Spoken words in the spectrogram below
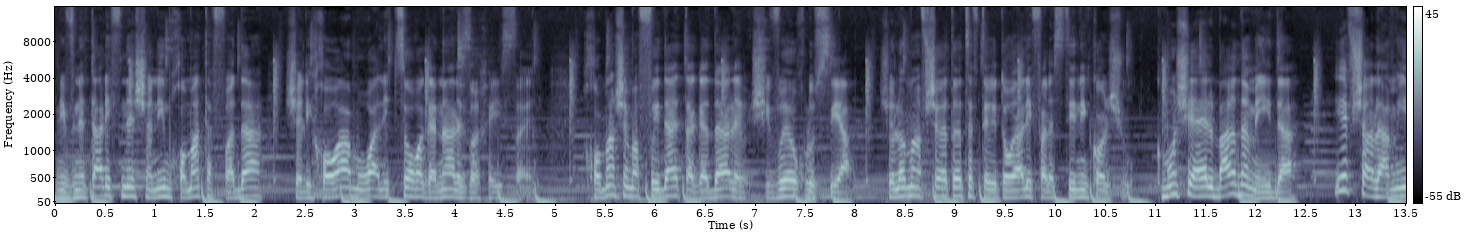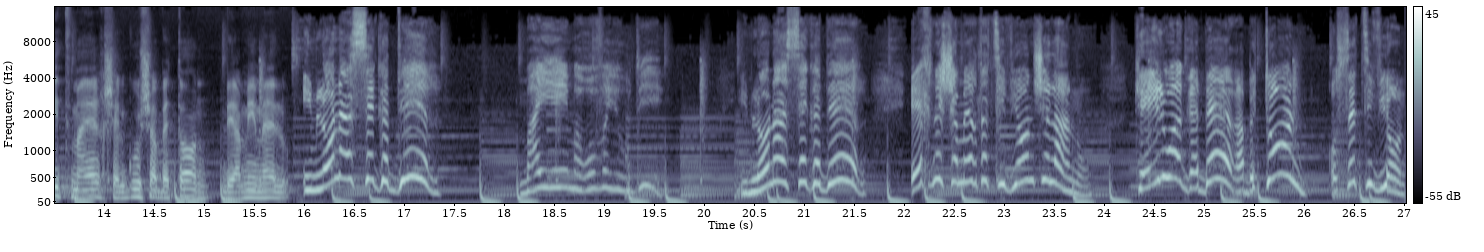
נבנתה לפני שנים חומת הפרדה שלכאורה אמורה ליצור הגנה על אזרחי ישראל. חומה שמפרידה את הגדה לשברי אוכלוסייה, שלא מאפשרת רצף טריטוריאלי פלסטיני כלשהו. כמו שיעל ברדה מעידה, אי אפשר להמעיט מהערך של גוש הבטון בימים אלו. אם לא נעשה גדר, מה יהיה עם הרוב היהודי? אם לא נעשה גדר, איך נשמר את הצביון שלנו? כאילו הגדר, הבטון, עושה צביון.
